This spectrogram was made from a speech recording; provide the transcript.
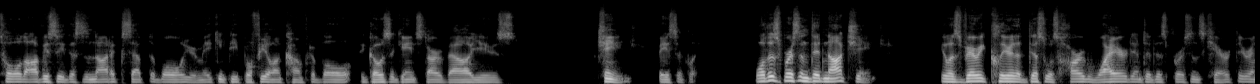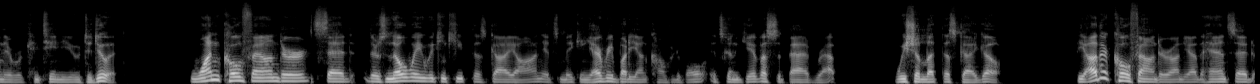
told, obviously, this is not acceptable. You're making people feel uncomfortable. It goes against our values. Change, basically. Well, this person did not change. It was very clear that this was hardwired into this person's character and they would continue to do it. One co founder said, There's no way we can keep this guy on. It's making everybody uncomfortable. It's going to give us a bad rep. We should let this guy go. The other co-founder, on the other hand, said,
